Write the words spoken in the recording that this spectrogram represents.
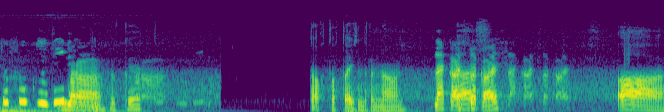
Toe fok is dit Bra. 80.000 renaan. Black eyes, black eyes. Ah,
